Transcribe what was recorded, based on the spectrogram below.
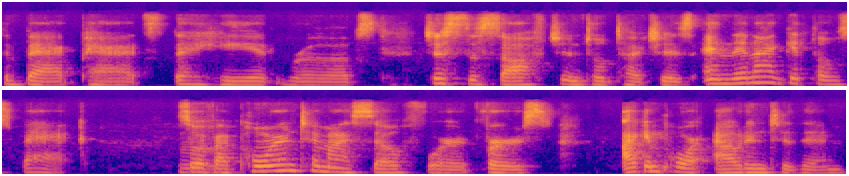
the back pats, the head rubs, just the soft, gentle touches. And then I get those back. So mm. if I mm. pour into myself for first, I can pour out into them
